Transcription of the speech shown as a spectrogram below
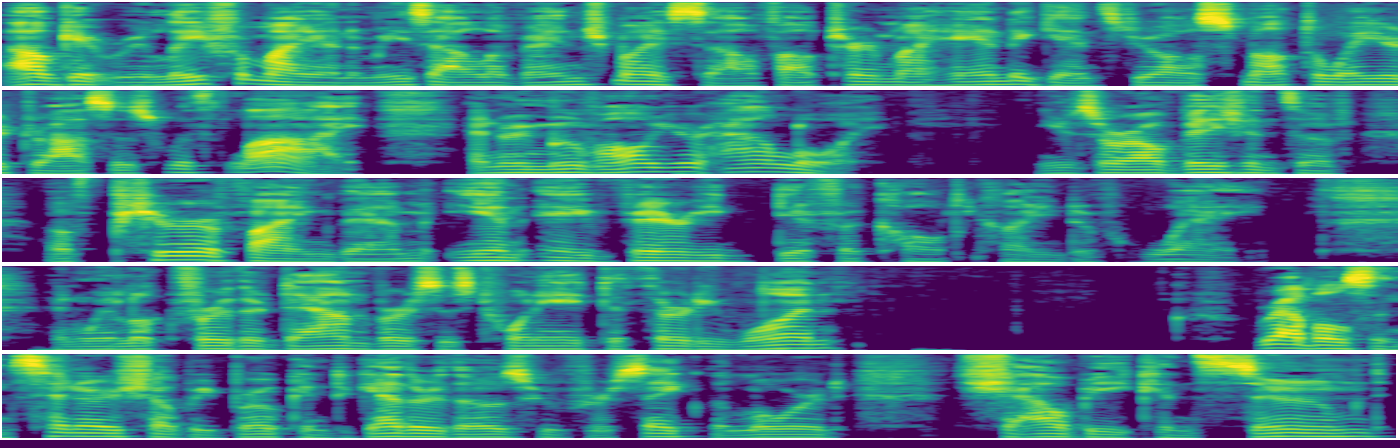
I'll get relief from my enemies, I'll avenge myself, I'll turn my hand against you, I'll smelt away your drosses with lye, and remove all your alloy. These are all visions of, of purifying them in a very difficult kind of way. And we look further down, verses 28 to 31. Rebels and sinners shall be broken together. Those who forsake the Lord shall be consumed.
